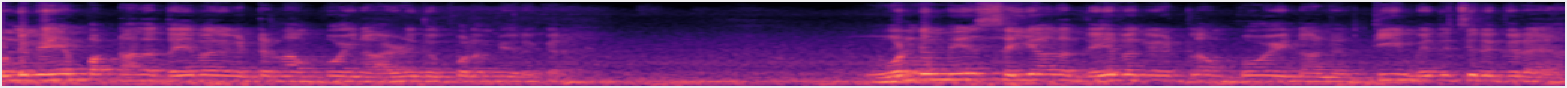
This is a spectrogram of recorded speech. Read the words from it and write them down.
ஒண்ணுமே பண்ணாத தெய்வங்கிட்டெல்லாம் போய் நான் அழுது புலம்பி இருக்கிறேன். ஒன்றுமே செய்யாத தெய்வங்கிட்டலாம் போய் நான் தீ மிதிச்சிருக்கிறேன்.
